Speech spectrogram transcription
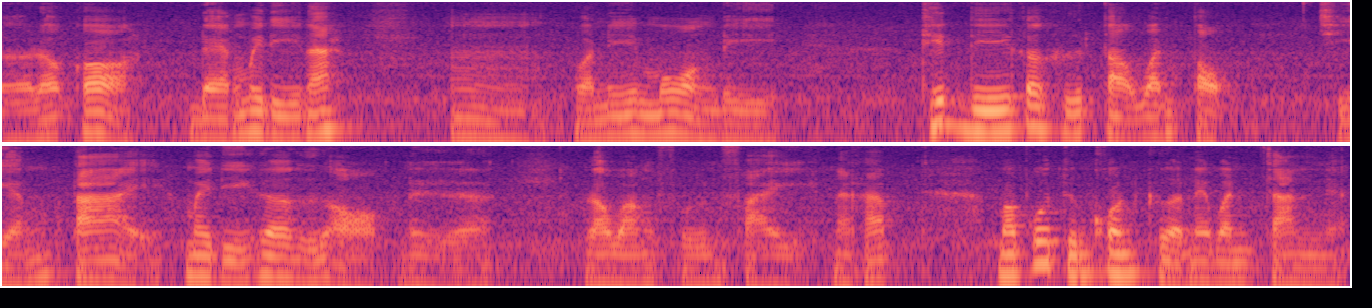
อแล้วก็แดงไม่ดีนะ อืม วันนี้ม่วงดี ทิศดีก็คือตะวันตก เฉียงใต้ไม่ดีก็คือออกเหนือ ระวังฝืนไฟนะครับ มาพูดถึงคนเกิดในวันจันทร์เนี่ย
